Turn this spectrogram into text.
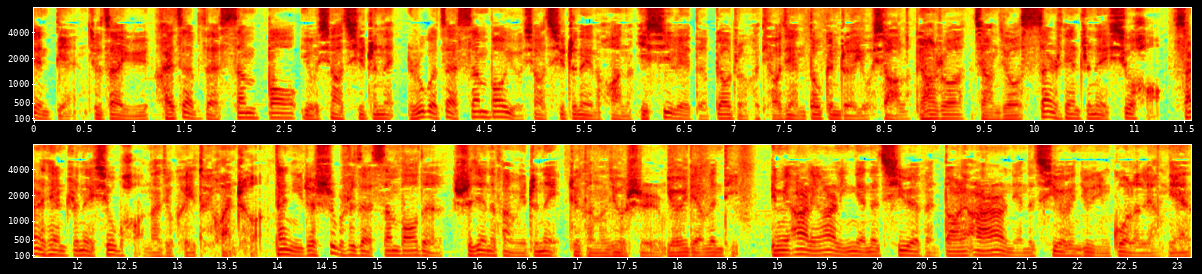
键点就在于还在不在三包有效期之内。如果在三包有效期之内的话呢，一系列的标准和条件都跟着有效了。比方说，讲究三十天之内修好，三十天之内修不好，那就可以退换车。但你这是不是在三包的时间的范围之内？这可能就是有一点问题。因为二零二零年的七月份到二零二二年的七月份就已经过了两年，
